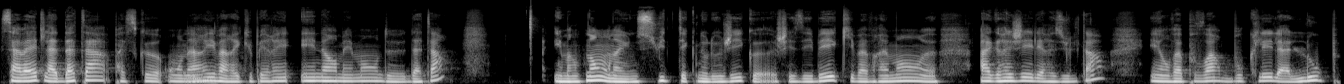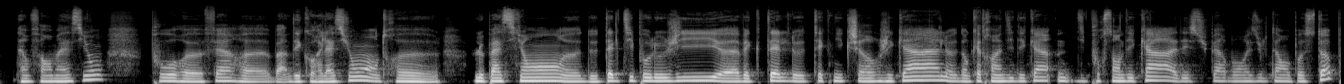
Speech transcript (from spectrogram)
ça va être la data, parce que on arrive à récupérer énormément de data. Et maintenant, on a une suite technologique euh, chez ZB qui va vraiment euh, agréger les résultats. Et on va pouvoir boucler la loupe d'informations pour euh, faire euh, ben, des corrélations entre euh, le patient de telle typologie avec telle technique chirurgicale. Dans 90 des cas, 10% des cas, a des super bons résultats en post-op.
